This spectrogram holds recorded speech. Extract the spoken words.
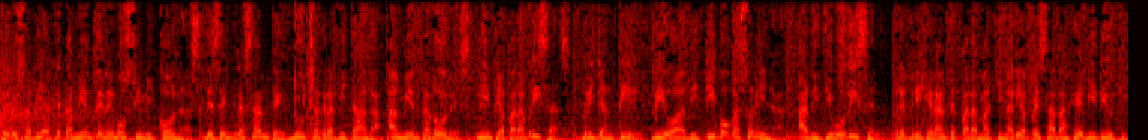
pero sabía que también tenemos siliconas, desengrasante, ducha grafitada, ambientadores, limpia parabrisas, brillantil, bioaditivo gasolina, aditivo diésel, refrigerante para maquinaria pesada heavy duty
